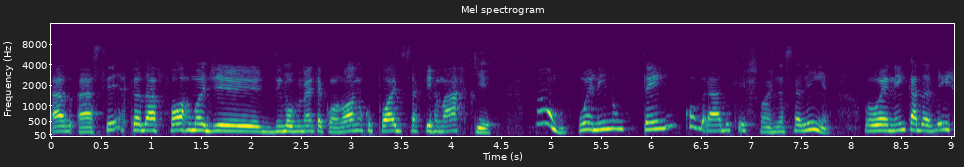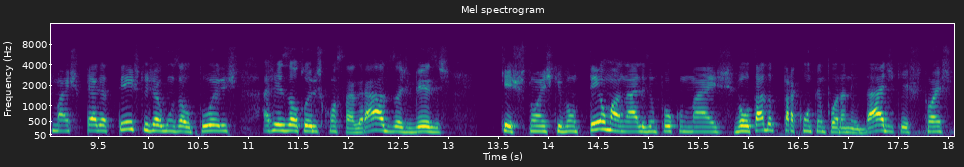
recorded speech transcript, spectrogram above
a, acerca da forma de desenvolvimento econômico, pode-se afirmar que não, o Enem não tem cobrado questões nessa linha. O Enem cada vez mais pega textos de alguns autores, às vezes autores consagrados, às vezes questões que vão ter uma análise um pouco mais voltada para a contemporaneidade, questões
